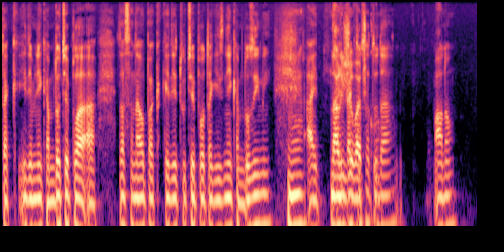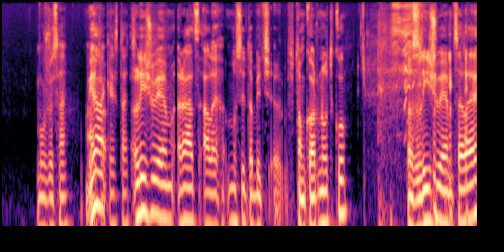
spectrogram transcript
tak idem niekam do tepla a zase naopak, keď je tu teplo, tak ísť niekam do zimy. Mm. Aj, na lyžovačku. sa to dá. Áno, môže sa aj ja také stať. lyžujem rád, ale musí to byť e, v tom kornútku. To zlížujem celé.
